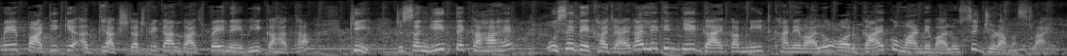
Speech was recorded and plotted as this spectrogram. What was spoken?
में पार्टी के अध्यक्ष लक्ष्मीकांत वाजपेयी ने भी कहा था कि जो संगीत ने कहा है, उसे देखा जाएगा, लेकिन ये गाय का मीट खाने वालों और गाय को मारने वालों से जुड़ा मसला है।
